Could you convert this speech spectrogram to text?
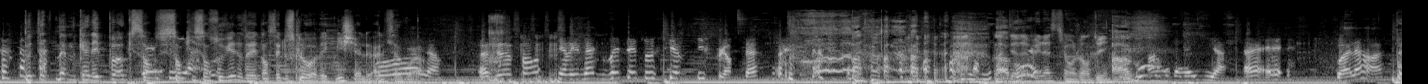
Peut-être même qu'à l'époque, sans, sans qu'ils s'en souviennent, vous avez dansé le slow avec Michel, à le savoir. Voilà. Euh, Je pense qu'il y avait même peut-être aussi un petit flirt. Hein. Ah Des bon révélations aujourd'hui. Ah bon? Ah, bah. Euh, euh, voilà. Bon,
